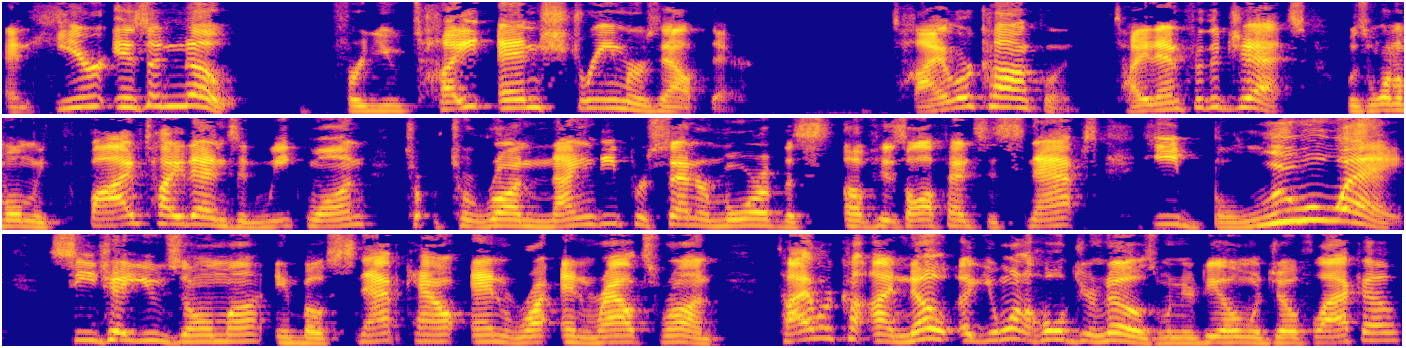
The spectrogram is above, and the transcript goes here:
And here is a note for you tight end streamers out there. Tyler Conklin, tight end for the Jets, was one of only five tight ends in week one to, to run 90% or more of the of his offensive snaps. He blew away CJ Uzomah in both snap count and, and routes run. Tyler, I know uh, you want to hold your nose when you're dealing with Joe Flacco,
